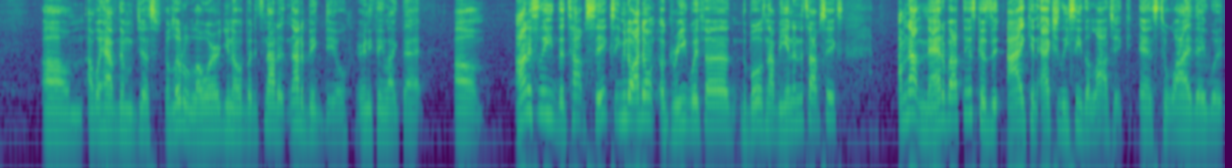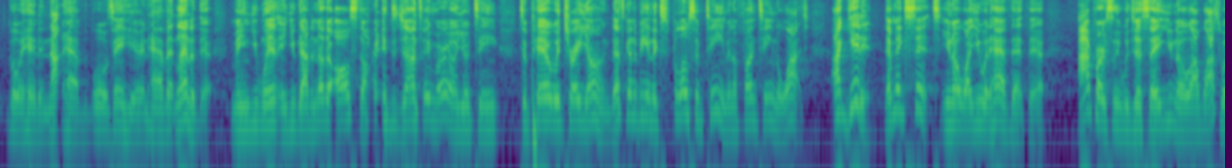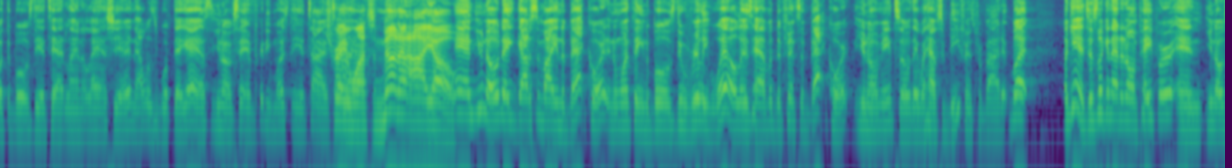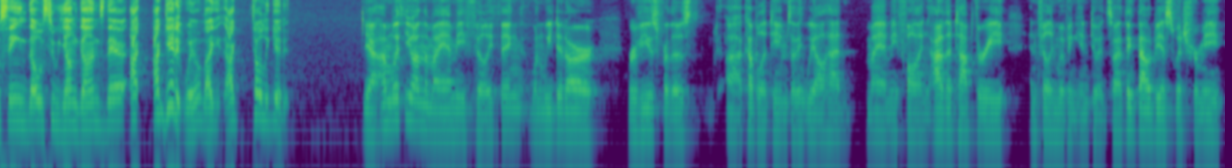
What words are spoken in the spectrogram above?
Um, I would have them just a little lower, you know, but it's not a not a big deal or anything like that. Um, honestly, the top six, even though I don't agree with uh, the Bulls not being in the top six, I'm not mad about this because I can actually see the logic as to why they would go ahead and not have the Bulls in here and have Atlanta there. I mean, you win and you got another All Star in DeJounte Murray on your team to pair with Trae Young. That's going to be an explosive team and a fun team to watch. I get it. That makes sense. You know why you would have that there. I personally would just say, you know, I watched what the Bulls did to Atlanta last year, and that was whoop their ass. You know what I'm saying? Pretty much the entire Trae time. wants none of Ayo. And you know they got somebody in the backcourt, and the one thing the Bulls do really well is have a defensive backcourt. You know what I mean? So they would have some defense provided. But again, just looking at it on paper and you know seeing those two young guns there, I, I get it, Will. Like I totally get it. Yeah, I'm with you on the Miami Philly thing. When we did our reviews for those uh, couple of teams, I think we all had Miami falling out of the top three and Philly moving into it. So I think that would be a switch for me.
